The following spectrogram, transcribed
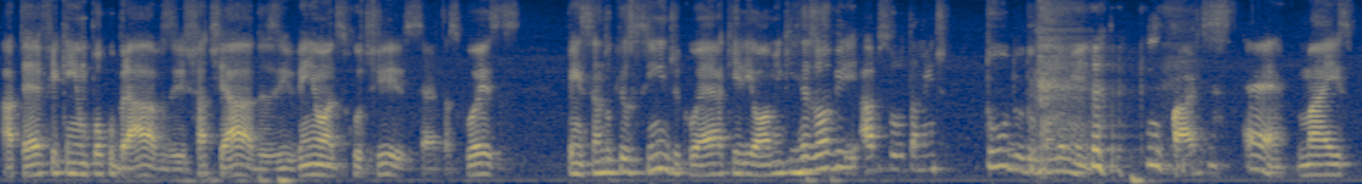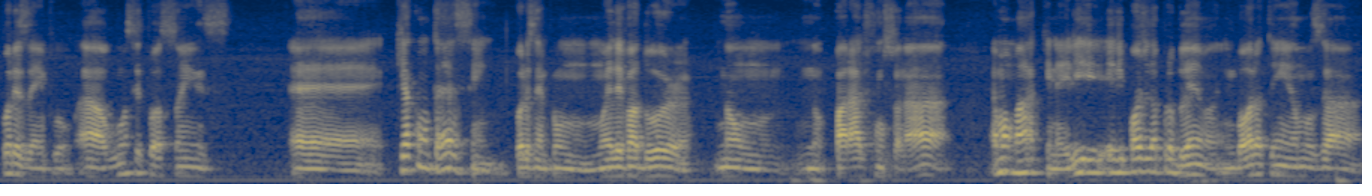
até fiquem um pouco bravas e chateadas e venham a discutir certas coisas, pensando que o síndico é aquele homem que resolve absolutamente tudo do condomínio. em partes, é, mas, por exemplo, algumas situações é, que acontecem, por exemplo, um, um elevador não, não, parar de funcionar, é uma máquina, ele, ele pode dar problema, embora tenhamos a,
